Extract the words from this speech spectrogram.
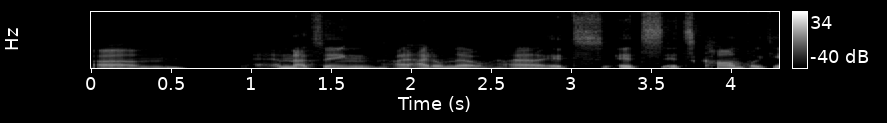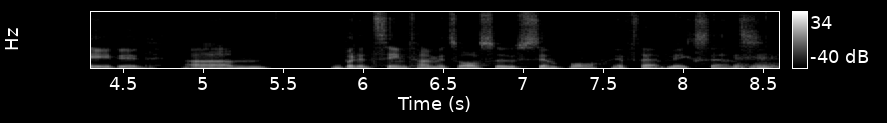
um, I'm not saying I, I don't know. Uh, it's it's it's complicated, um, but at the same time, it's also simple. If that makes sense. Mm-hmm.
